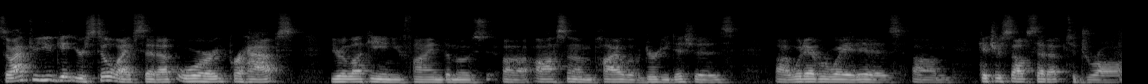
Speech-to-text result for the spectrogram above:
So after you get your still life set up, or perhaps you're lucky and you find the most uh, awesome pile of dirty dishes, uh, whatever way it is, um, get yourself set up to draw.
